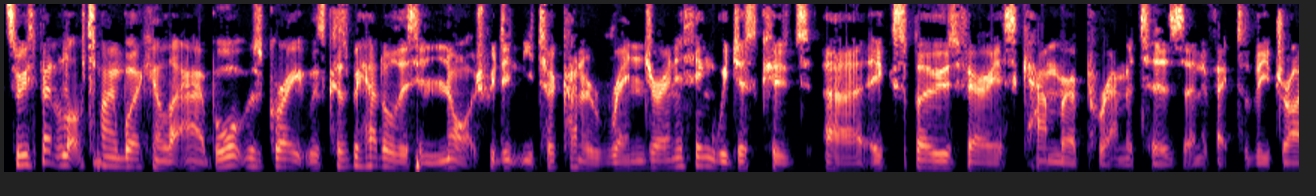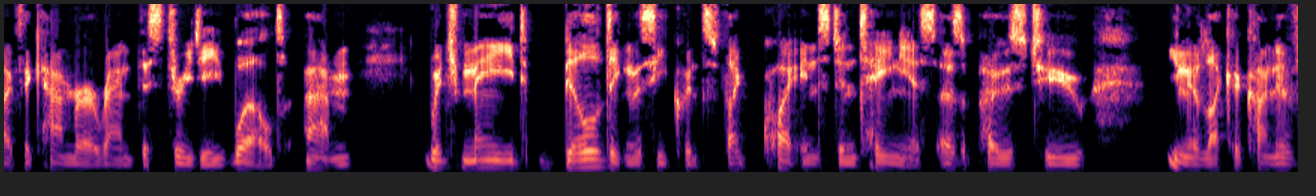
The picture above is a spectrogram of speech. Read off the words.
So we spent a lot of time working on that out. But what was great was because we had all this in Notch, we didn't need to kind of render anything. We just could uh, expose various camera parameters and effectively drive the camera around this 3D world. Um, which made building the sequence like quite instantaneous as opposed to you know like a kind of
